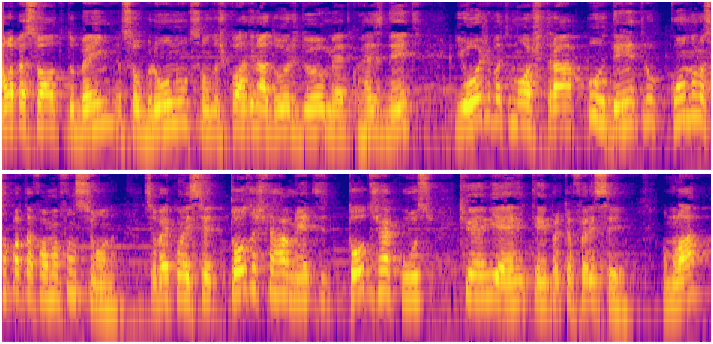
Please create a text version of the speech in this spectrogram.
Fala pessoal, tudo bem? Eu sou Bruno, sou um dos coordenadores do Eu Médico Residente e hoje eu vou te mostrar por dentro como a nossa plataforma funciona. Você vai conhecer todas as ferramentas e todos os recursos que o MR tem para te oferecer. Vamos lá?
